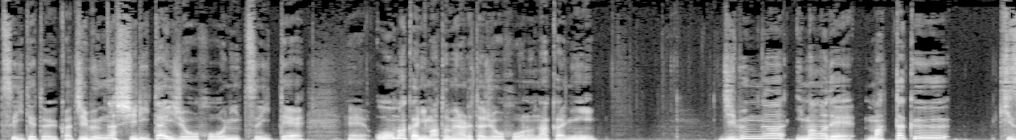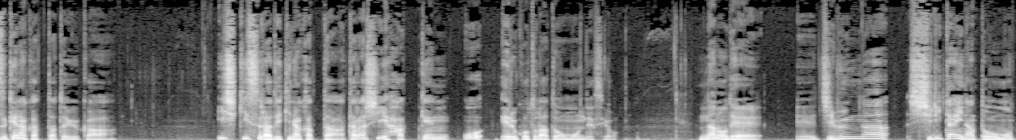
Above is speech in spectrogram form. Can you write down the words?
ついてというか自分が知りたい情報について、えー、大まかにまとめられた情報の中に自分が今まで全く気づけなかったというか意識すらできなかった新しい発見を得ることだと思うんですよ。なので、えー、自分が知りたいなと思っ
